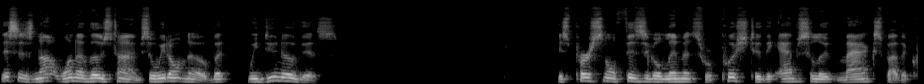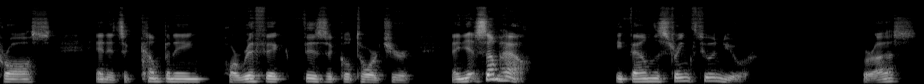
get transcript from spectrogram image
this is not one of those times, so we don't know. But we do know this his personal physical limits were pushed to the absolute max by the cross and its accompanying horrific physical torture, and yet somehow he found the strength to endure. For us,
